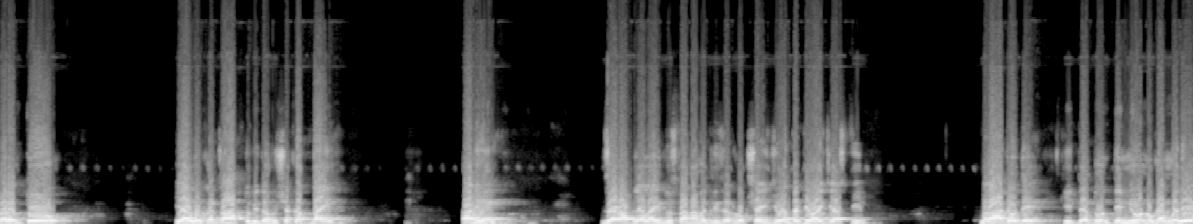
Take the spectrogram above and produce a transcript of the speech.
परंतु या लोकांचा हात तुम्ही धरू शकत नाही. आणि जर आपल्याला हिंदुस्थानामधली जर लोकशाही जिवंत ठेवायची असतील मला आठवते की इथल्या दोन तीन निवडणुकांमध्ये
